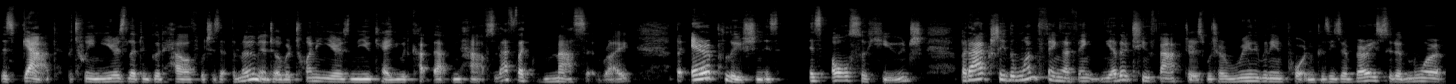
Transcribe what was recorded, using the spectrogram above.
this gap between years lived in good health, which is at the moment over 20 years in the UK, you would cut that in half. So that's like massive, right? But air pollution is is also huge. But actually, the one thing I think the other two factors, which are really, really important, because these are very sort of more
